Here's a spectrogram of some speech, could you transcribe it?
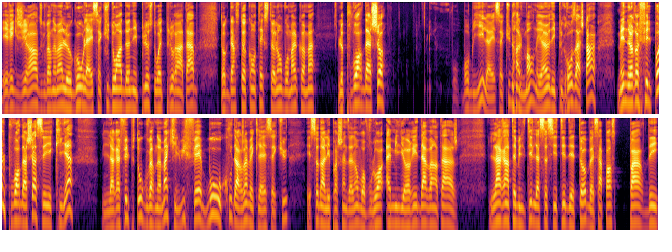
Éric Girard du gouvernement Legault, la SAQ doit en donner plus, doit être plus rentable. Donc, dans ce contexte-là, on voit mal comment le pouvoir d'achat, faut pas oublier, la SAQ dans le monde est un des plus gros acheteurs, mais ne refile pas le pouvoir d'achat à ses clients. Il la refile plutôt au gouvernement qui, lui, fait beaucoup d'argent avec la SAQ. Et ça, dans les prochaines années, on va vouloir améliorer davantage la rentabilité de la société d'État. Bien, ça passe par des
